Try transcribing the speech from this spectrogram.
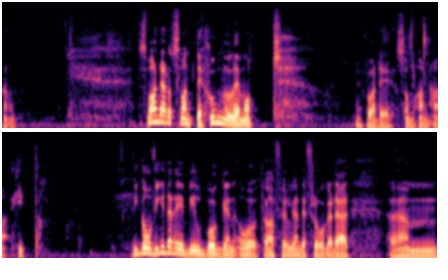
Ja. Svar där åt Svante Humlemått var det som han har hittat. Vi går vidare i bildbloggen och tar följande fråga där. Um,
